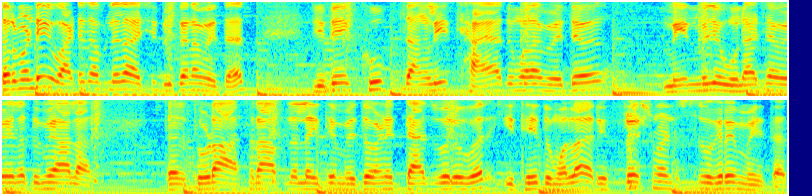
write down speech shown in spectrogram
तर म्हणजे वाटेत आपल्याला अशी दुकानं मिळतात जिथे खूप चांगली छाया तुम्हाला मिळते. मेन म्हणजे उन्हाच्या वेळेला तुम्ही आलात. तर थोडा आसरा आपल्याला इथे मिळतो आणि त्याचबरोबर इथे तुम्हाला रिफ्रेशमेंट्स वगैरे मिळतात.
